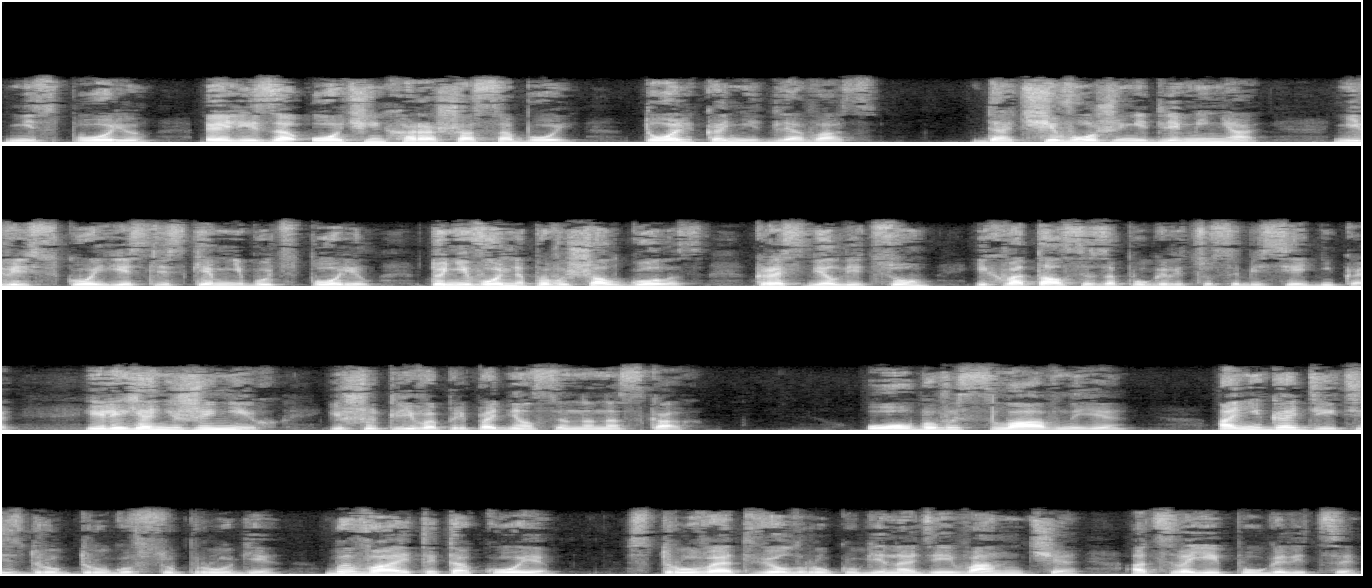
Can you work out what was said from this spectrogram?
«Не спорю, Элиза очень хороша собой, только не для вас». «Да чего же не для меня?» Невельской, если с кем-нибудь спорил, то невольно повышал голос, краснел лицом и хватался за пуговицу собеседника. «Или я не жених?» и шутливо приподнялся на носках. «Оба вы славные, а не годитесь друг другу в супруге. Бывает и такое». Струве отвел руку Геннадия Ивановича от своей пуговицы.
